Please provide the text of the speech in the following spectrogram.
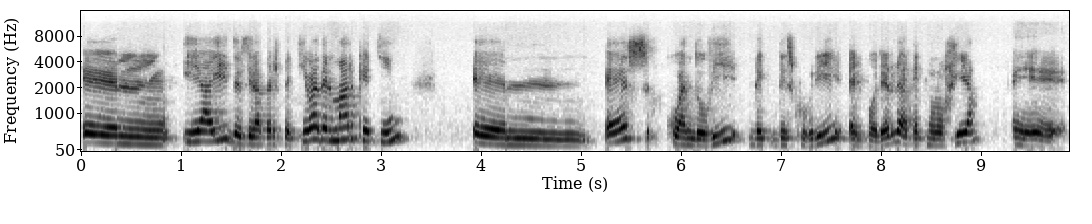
Em, y ahí, desde la perspectiva del marketing, em, es cuando vi, descubrí el poder de la tecnología eh,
